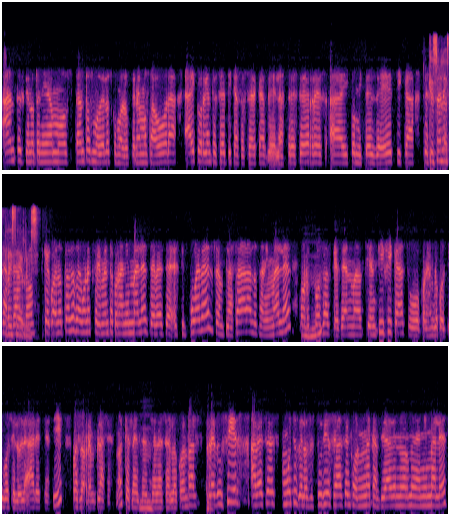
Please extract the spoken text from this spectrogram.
antes que no teníamos tantos modelos como los tenemos ahora, hay corrientes éticas pláticas acerca de las tres R's, hay comités de ética que ¿Qué son las tres R's? que cuando tú haces algún experimento con animales debes de, si puedes reemplazar a los animales por cosas que sean más científicas o por ejemplo cultivos celulares y así, pues lo reemplaces, ¿no? Que es la intención de hacerlo con RALF. Reducir, a veces muchos de los estudios se hacen con una cantidad enorme de animales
